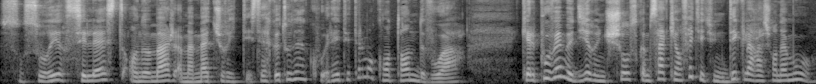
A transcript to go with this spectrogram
son sourire céleste en hommage à ma maturité. C'est-à-dire que tout d'un coup, elle était tellement contente de voir qu'elle pouvait me dire une chose comme ça, qui en fait est une déclaration d'amour.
